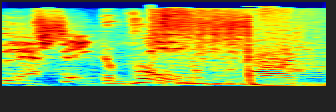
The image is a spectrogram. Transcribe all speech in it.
Now, shake the room.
